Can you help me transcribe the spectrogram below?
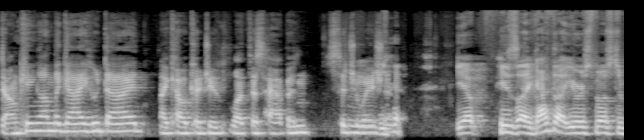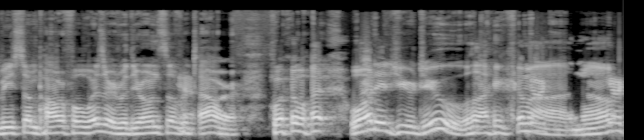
dunking on the guy who died. Like, how could you let this happen? Situation. Mm. Yep, he's like, I thought you were supposed to be some powerful wizard with your own silver yeah. tower. What, what, what did you do? Like, come got, on, no. You got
